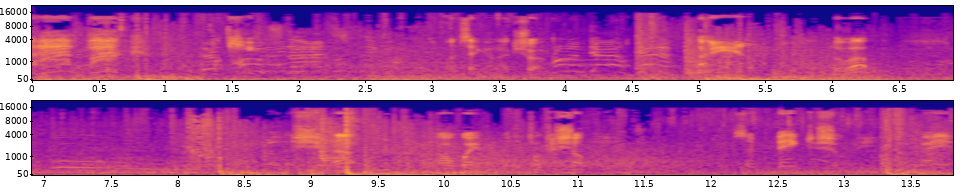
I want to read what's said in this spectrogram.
Ah, fuck! Fuck you. One second, that truck. Bam! Blew up. Blow this shit up. Oh, wait, what the fuck just shot me? So big just shot me. Bam.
